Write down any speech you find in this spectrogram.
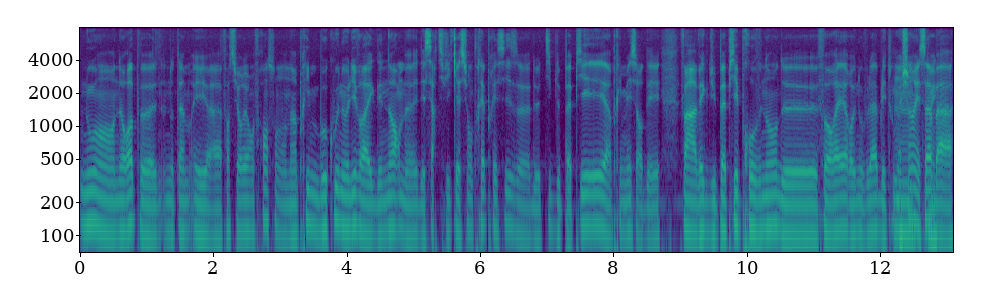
nous, en Europe, euh, notamment, et à fortiori en France, on imprime beaucoup nos livres avec des normes et des certifications très précises de type de papier, imprimé sur des. Enfin, avec du papier provenant de forêts renouvelables et tout Mhm, machin. Et ça, oui. bah.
